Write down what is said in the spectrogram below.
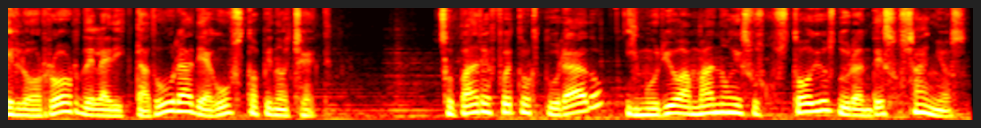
el horror de la dictadura de Augusto Pinochet. Su padre fue torturado y murió a manos de sus custodios durante esos años,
